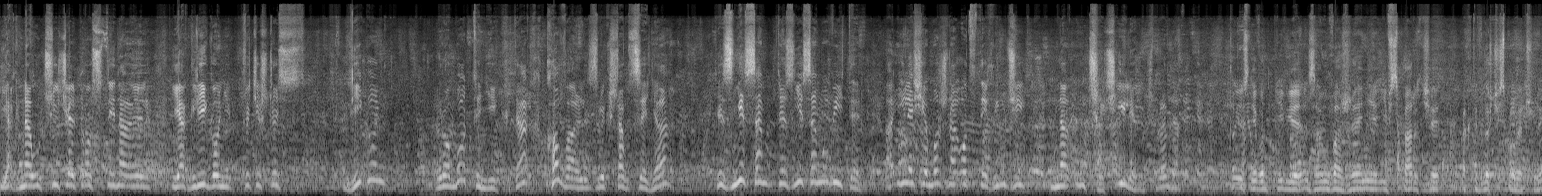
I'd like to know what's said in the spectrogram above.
jak nauczyciel prosty, jak Ligoń. Przecież to jest Ligoń, robotnik, tak? Kowal z wykształcenia. To jest, niesam, to jest niesamowite. A ile się można od tych ludzi nauczyć? Ile już, prawda? To jest niewątpliwie zauważenie i wsparcie aktywności społecznej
